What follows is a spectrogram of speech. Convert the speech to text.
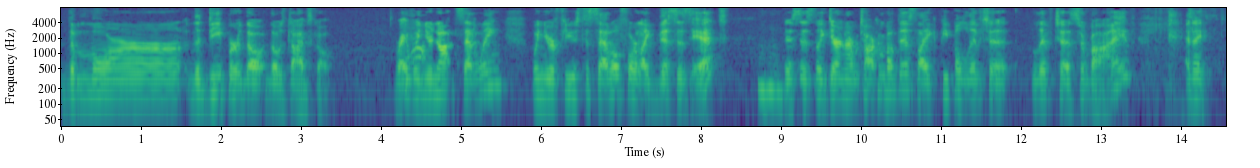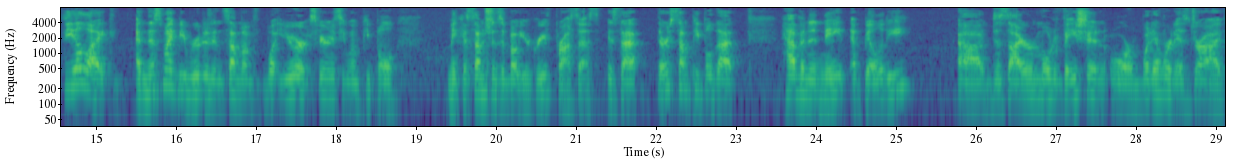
the more the deeper tho- those dives go. Right when you're not settling, when you refuse to settle for like this is it. Mhm. This is like Darren and I were talking about this. Like people live to live to survive, and I feel like, and this might be rooted in some of what you're experiencing when people make assumptions about your grief process. Is that there are some people that have an innate ability, uh, desire, motivation, or whatever it is, drive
